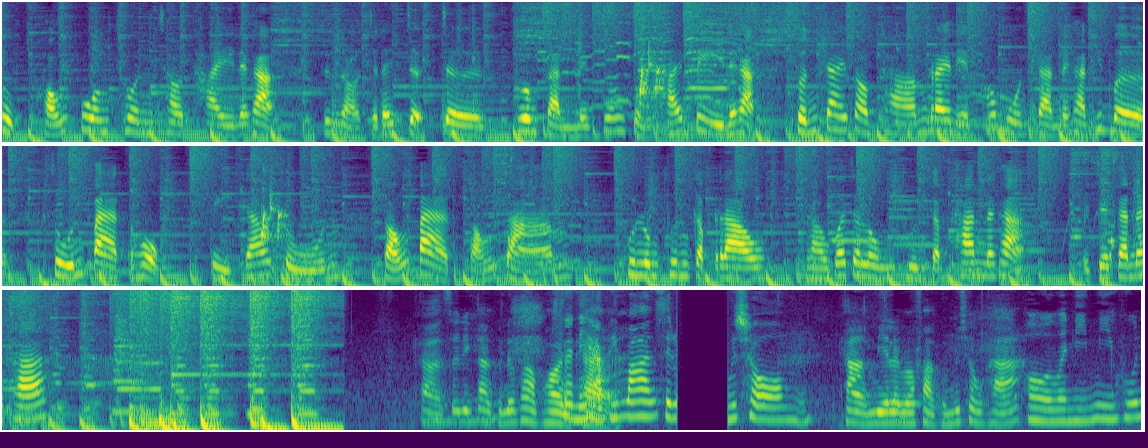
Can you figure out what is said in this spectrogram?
สุขของปวงชนชาวไทยนะคะ ซึ่งเราจะได้เจอเจอร่วมกันในช่วงส่งท้ายปีนะคะ สนใจสอบถามรายละเอียดข้อมูลกันนะคะ ที่เบอร์ 086-490-2823 คุณลงทุนกับเรา เราก็จะลงทุนกับท่านนะคะ ไปเจอกันนะคะ ค่ะ สวัสดีค่ะ คุณนภาพรสวัสดีค่ะพี่ม่อนสวัสดีคุณผู้ชม ค่ะ มีอะไรมาฝากคุณผู้ชมคะ โอ้ยวันนี้มีหุ้น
